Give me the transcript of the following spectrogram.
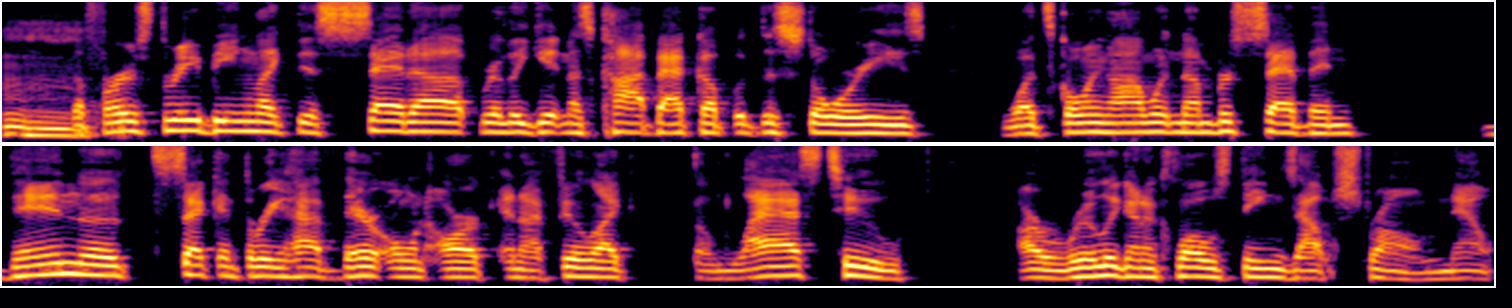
Mm-hmm. The first three being like this setup, really getting us caught back up with the stories, what's going on with number seven. Then the second three have their own arc, and I feel like the last two are really going to close things out strong. Now,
